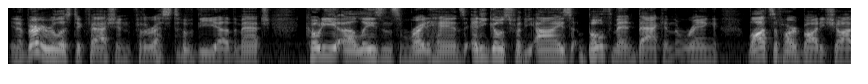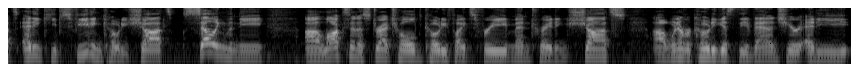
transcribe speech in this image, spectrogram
in a very realistic fashion for the rest of the uh, the match. Cody uh, lays in some right hands. Eddie goes for the eyes. Both men back in the ring. Lots of hard body shots. Eddie keeps feeding Cody shots, selling the knee. Uh, locks in a stretch hold. Cody fights free. Men trading shots. Uh, whenever Cody gets the advantage here, Eddie,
